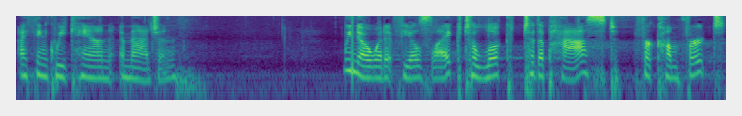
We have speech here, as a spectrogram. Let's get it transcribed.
I think we can imagine. We know what it feels like to look to the past for comfort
